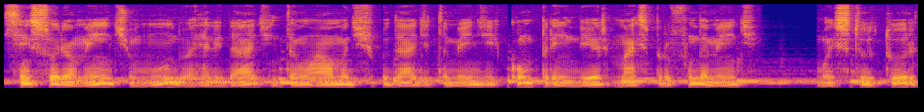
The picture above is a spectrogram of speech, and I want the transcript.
sensorialmente o mundo, a realidade, então há uma dificuldade também de compreender mais profundamente uma estrutura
